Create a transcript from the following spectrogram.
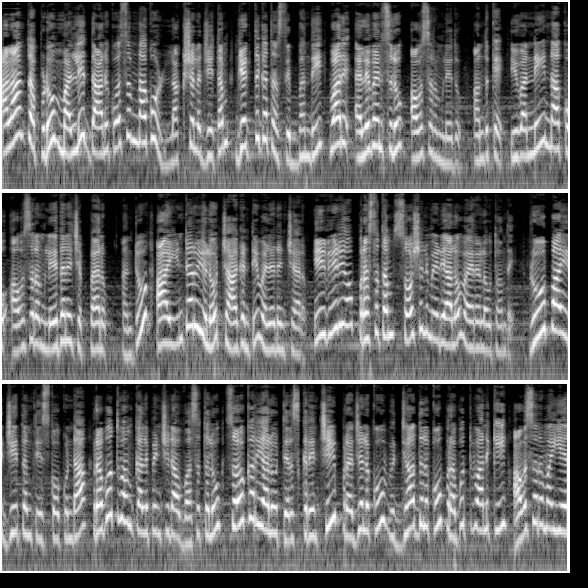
అలాంటప్పుడు మళ్ళీ దానికోసం నాకు లక్షల జీతం వ్యక్తిగత సిబ్బంది వారి ఎలివెన్స్లు అవసరం లేదు. అందుకే ఇవన్నీ నాకు అవసరం లేదని చెప్పాను అంటూ ఆ ఇంటర్వ్యూలో చాగంటి వెల్లడించారు. ఈ వీడియో ప్రస్తుతం సోషల్ మీడియాలో వైరల్ అవుతోంది. రూపాయి జీతం తీసుకోకుండా ప్రభుత్వం కల్పించిన వసతులు సౌకర్యాలు తిరస్కరించి ప్రజలకు విద్యార్థులకు ప్రభుత్వానికి అవసరమయ్యే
